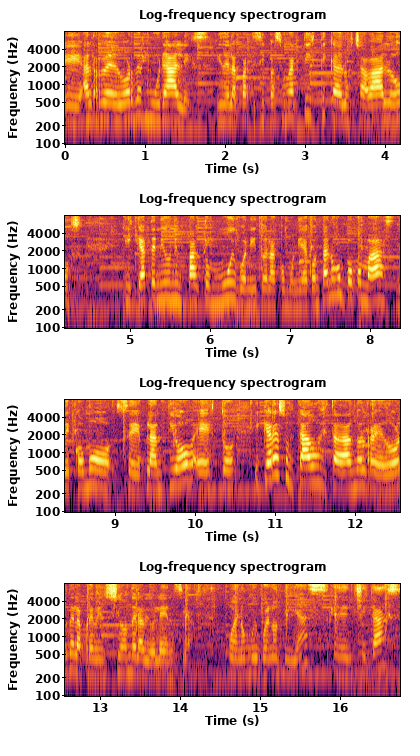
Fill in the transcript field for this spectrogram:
eh, alrededor de murales y de la participación artística de los chavalos y que ha tenido un impacto muy bonito en la comunidad. Contanos un poco más de cómo se planteó esto y qué resultados está dando alrededor de la prevención de la violencia. Bueno, muy buenos días, eh, chicas.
